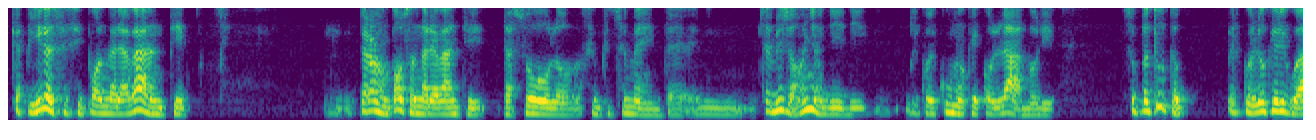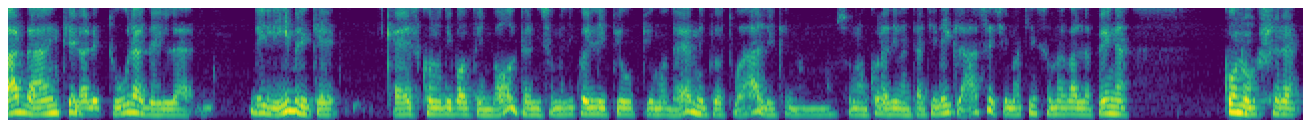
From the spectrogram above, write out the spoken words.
capire se si può andare avanti. Però non posso andare avanti da solo, semplicemente. C'è bisogno di, di, di qualcuno che collabori, soprattutto per quello che riguarda anche la lettura del, dei libri che, che, escono di volta in volta, insomma di quelli più, più moderni, più attuali, che non, sono ancora diventati dei classici, ma che insomma vale la pena conoscere.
